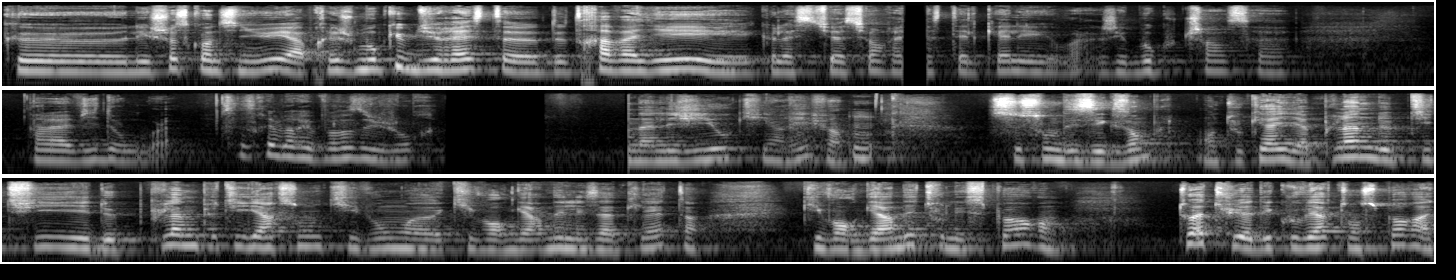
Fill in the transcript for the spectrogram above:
que les choses continuent et après je m'occupe du reste, de travailler et que la situation reste telle qu'elle. Et voilà, j'ai beaucoup de chance euh, dans la vie, donc voilà, ce serait ma réponse du jour. On a les JO qui arrivent. Mm ce sont des exemples. En tout cas, il y a plein de petites filles et de plein de petits garçons qui vont, euh, qui vont regarder les athlètes, qui vont regarder tous les sports. Toi, tu as découvert ton sport à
